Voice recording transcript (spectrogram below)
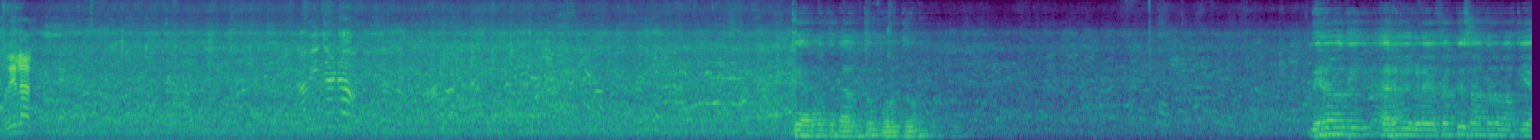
ശ്രീലാൽ. കേരളത്തിന്റെ അർത്ഥം പുറത്തും നിരവധി അരങ്ങുകളെ സത്യസാന്ദ്രമാക്കിയ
